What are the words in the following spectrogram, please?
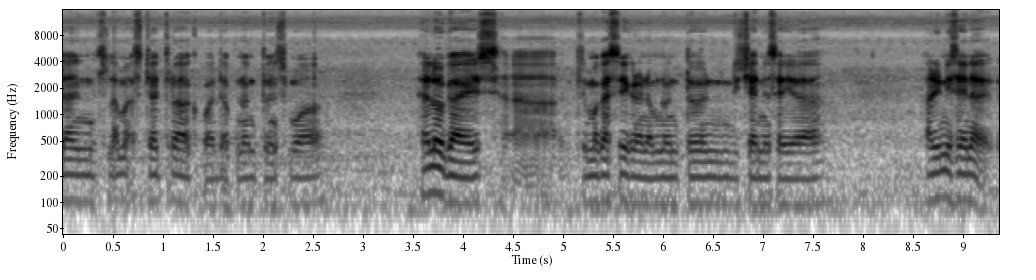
dan selamat sejahtera kepada penonton semua. Hello guys, uh, terima kasih kerana menonton di channel saya. Hari ini saya nak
